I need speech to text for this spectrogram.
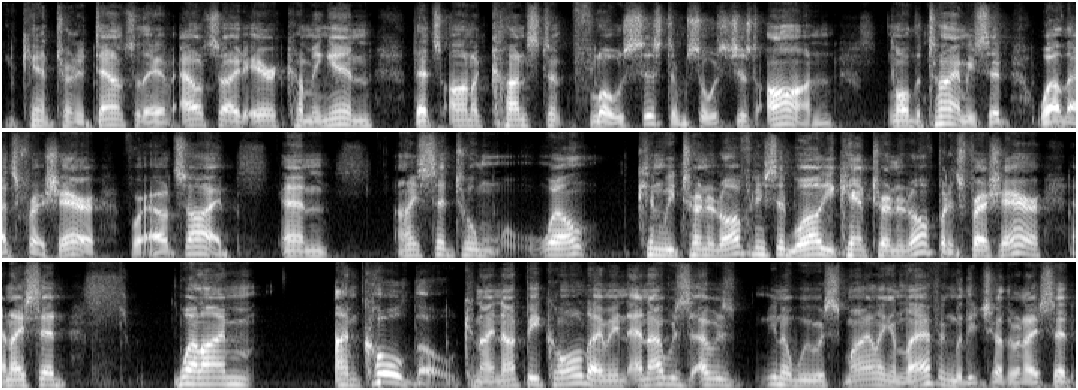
you can't turn it down. So they have outside air coming in that's on a constant flow system. So it's just on all the time. He said, Well, that's fresh air for outside. And I said to him, Well, can we turn it off? And he said, Well, you can't turn it off, but it's fresh air. And I said, Well, I'm I'm cold though. Can I not be cold? I mean, and I was, I was, you know, we were smiling and laughing with each other, and I said,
